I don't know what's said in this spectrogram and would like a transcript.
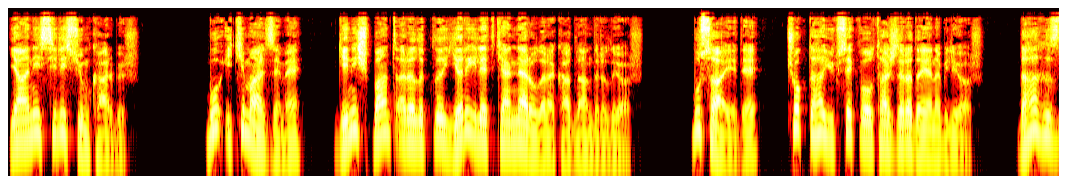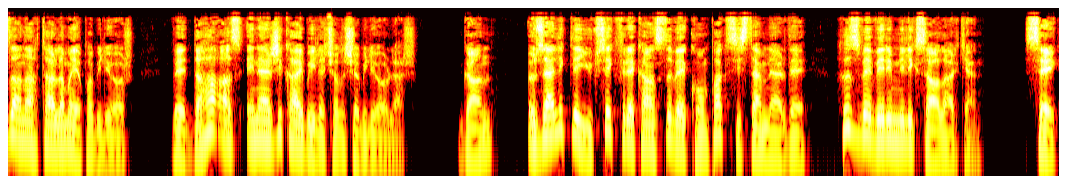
yani silisyum karbür. Bu iki malzeme, geniş bant aralıklı yarı iletkenler olarak adlandırılıyor. Bu sayede çok daha yüksek voltajlara dayanabiliyor, daha hızlı anahtarlama yapabiliyor ve daha az enerji kaybıyla çalışabiliyorlar. GaN, özellikle yüksek frekanslı ve kompakt sistemlerde hız ve verimlilik sağlarken, SEC,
